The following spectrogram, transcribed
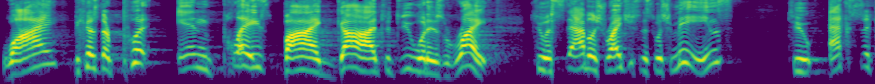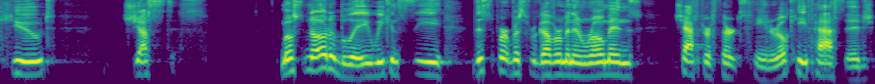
Why? Because they're put in place by God to do what is right, to establish righteousness, which means to execute justice. Most notably, we can see this purpose for government in Romans chapter 13, a real key passage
